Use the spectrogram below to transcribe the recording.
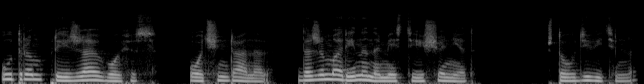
Утром приезжаю в офис. Очень рано. Даже Марины на месте еще нет. Что удивительно.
